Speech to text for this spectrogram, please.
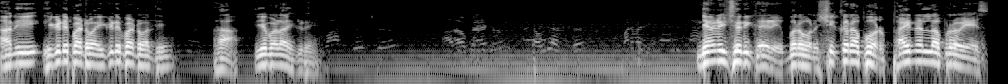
आणि इकडे पाठवा इकडे पाठवा ते. हा ये बळा इकडे. ज्ञानेश्वरी खैरे बरोबर शिखरापूर फायनलला प्रवेश.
